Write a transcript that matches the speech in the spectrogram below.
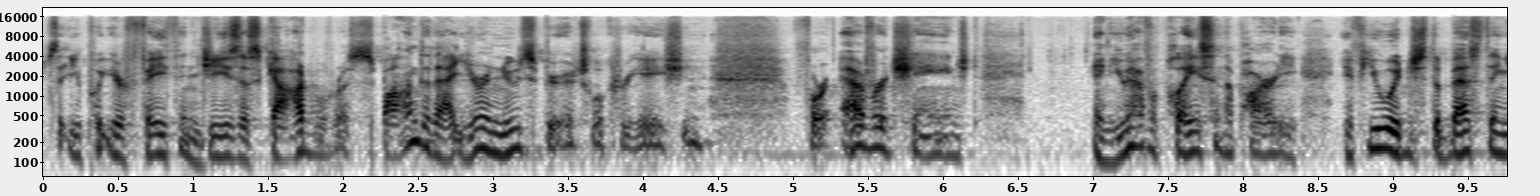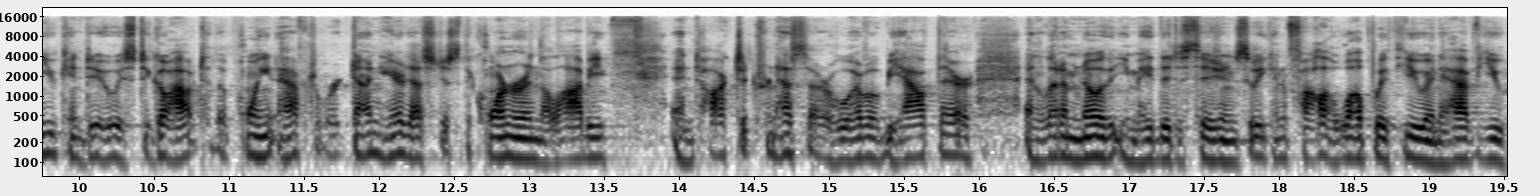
it's that you put your faith in Jesus. God will respond to that. You're a new spiritual creation, forever changed and you have a place in the party, if you would, just the best thing you can do is to go out to the point after we're done here. That's just the corner in the lobby, and talk to Trinessa or whoever will be out there, and let them know that you made the decision, so we can follow up with you and have you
